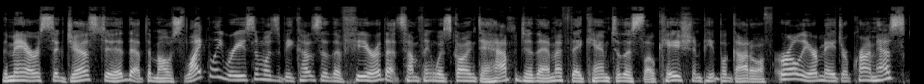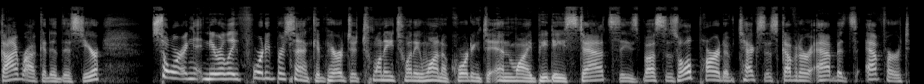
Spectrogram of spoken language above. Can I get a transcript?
The mayor suggested that the most likely reason was because of the fear that something was going to happen to them if they came to this location. People got off earlier. Major crime has skyrocketed this year soaring nearly 40% compared to 2021, according to NYPD stats. These buses, all part of Texas Governor Abbott's effort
